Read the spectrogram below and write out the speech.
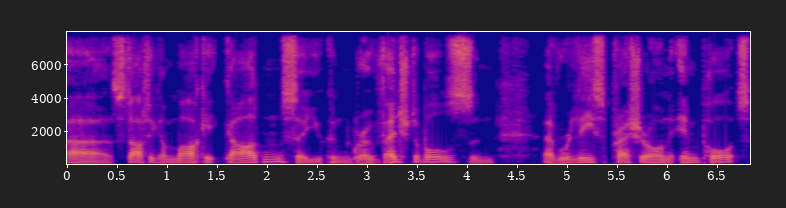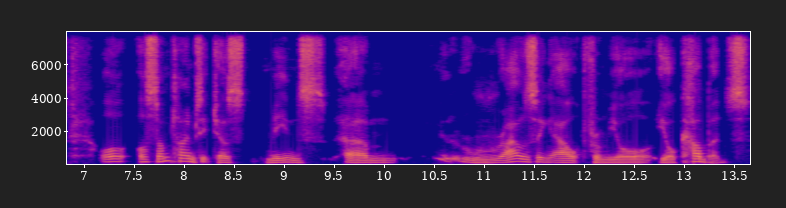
uh, starting a market garden so you can grow vegetables and uh, release pressure on imports, or or sometimes it just means um, rousing out from your your cupboards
